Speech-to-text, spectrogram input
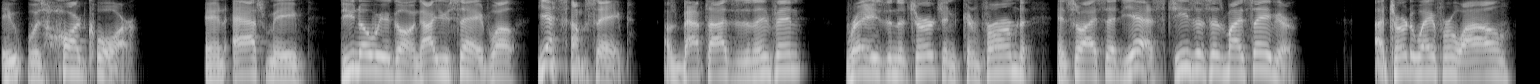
he was hardcore and asked me, Do you know where you're going? Are you saved? Well, yes, I'm saved. I was baptized as an infant, raised in the church, and confirmed. And so I said, Yes, Jesus is my Savior. I turned away for a while,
